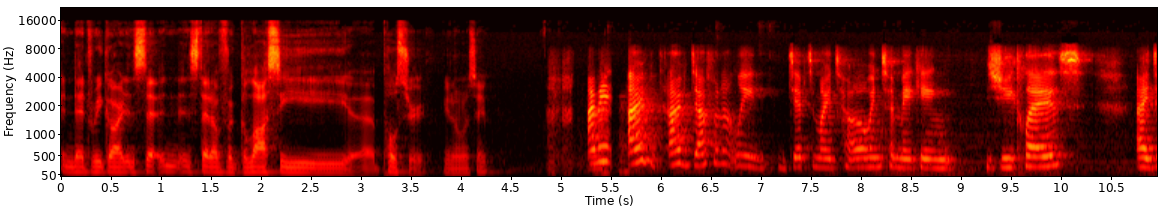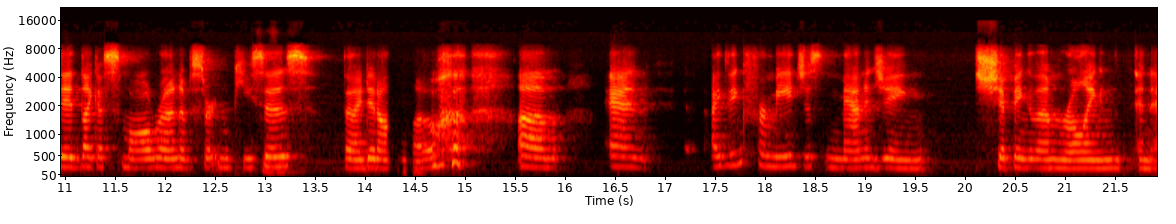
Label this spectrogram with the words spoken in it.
in that regard instead instead of a glossy uh, poster. You know what I'm saying? I mean, I've I've definitely dipped my toe into making giclées. I did like a small run of certain pieces mm-hmm. that I did on the low, um, and I think for me, just managing shipping them, rolling, and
